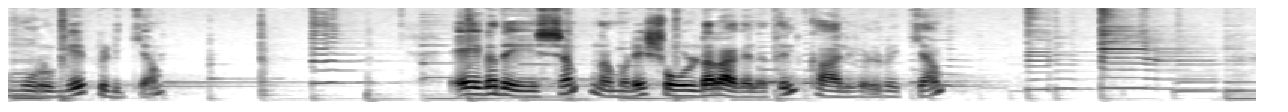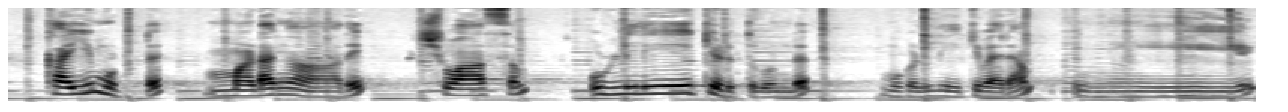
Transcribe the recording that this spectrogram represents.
മുറുകെ പിടിക്കാം. ഏകദേശം നമ്മുടെ ഷോൾഡർ അകലത്തിൽ കാലുകൾ വയ്ക്കാം കൈമുട്ട് മടങ്ങാതെ ശ്വാസം ഉള്ളിലേക്ക് എടുത്തുകൊണ്ട് മുകളിലേക്ക് വരാം. ഇന്നേൽ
